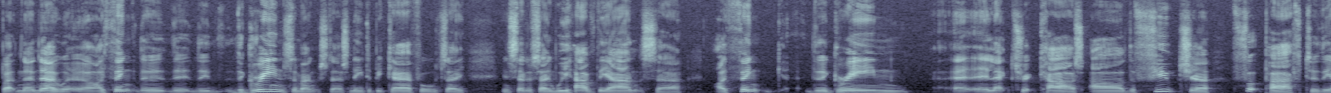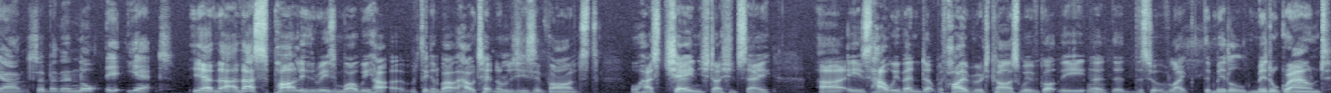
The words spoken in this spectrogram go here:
But no, no. I think the, the, the, the Greens amongst us need to be careful. Say instead of saying we have the answer, I think the green uh, electric cars are the future footpath to the answer, but they're not it yet. Yeah, and, that, and that's partly the reason why we ha- we're thinking about how technology has advanced or has changed, I should say, uh, is how we've ended up with hybrid cars. We've got the, uh, the the sort of like the middle middle ground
